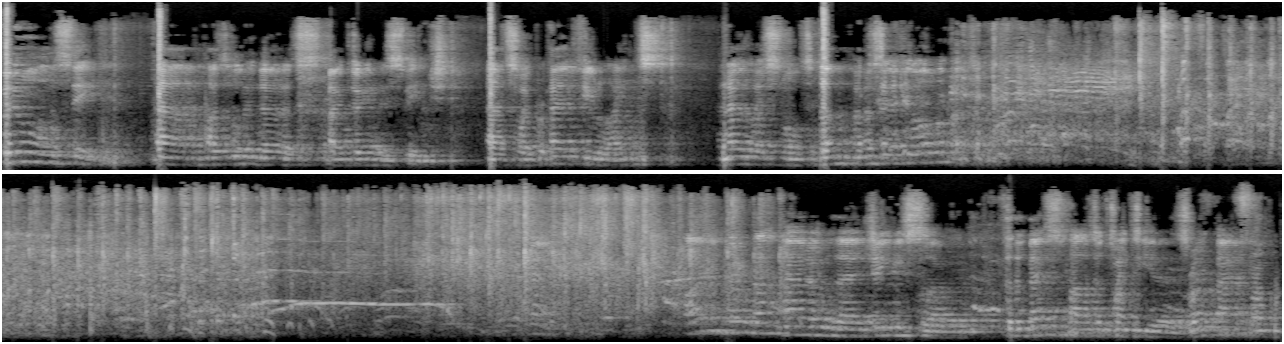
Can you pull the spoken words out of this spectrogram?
But in all honesty, um, I was a little bit nervous about doing this speech, uh, so I prepared a few lines, and now that I've snorted them, I must say a better. I've known that man over there, Jamie Sloan, for the best part of 20 years, right back from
